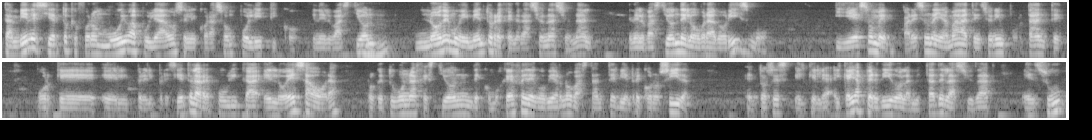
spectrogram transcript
también es cierto que fueron muy vapuleados en el corazón político, en el bastión no de Movimiento Regeneración Nacional, en el bastión del obradorismo. Y eso me parece una llamada de atención importante, porque el, presidente de la República, él lo es ahora, porque tuvo una gestión de como jefe de gobierno bastante bien reconocida. Entonces, el que, el que haya perdido la mitad de la ciudad en su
